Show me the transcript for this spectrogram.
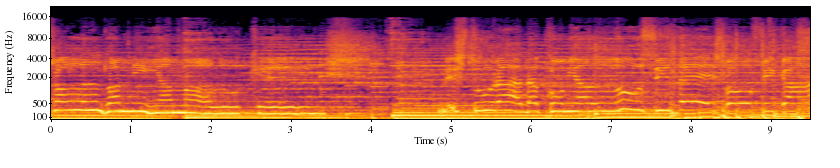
Controlando a minha maluquez, misturada com minha lucidez, vou ficar,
